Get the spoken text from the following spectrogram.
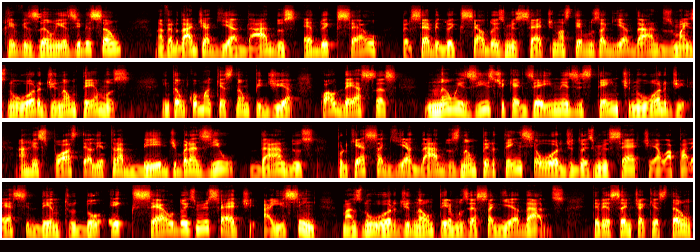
revisão e exibição. Na verdade, a guia dados é do Excel. Percebe? Do Excel 2007 nós temos a guia dados, mas no Word não temos. Então, como a questão pedia qual dessas não existe, quer dizer, inexistente no Word, a resposta é a letra B de Brasil, dados, porque essa guia dados não pertence ao Word 2007, ela aparece dentro do Excel 2007. Aí sim, mas no Word não temos essa guia dados. Interessante a questão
